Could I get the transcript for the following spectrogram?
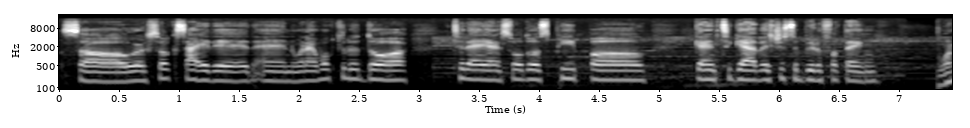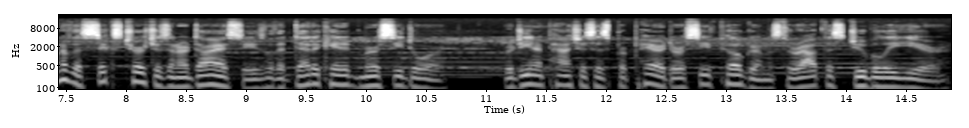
So we're so excited. And when I walked through the door today, I saw those people getting together. It's just a beautiful thing. One of the six churches in our diocese with a dedicated mercy door, Regina Pacis is prepared to receive pilgrims throughout this Jubilee year.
